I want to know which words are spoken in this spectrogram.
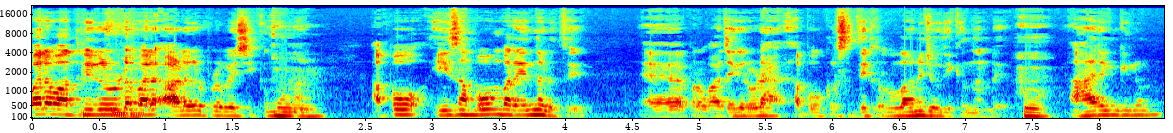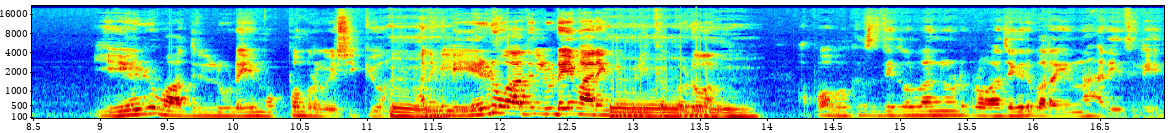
പല വാതിലുകളിലൂടെ പല ആളുകൾ പ്രവേശിക്കുന്നു എന്നാണ്. അപ്പോ ഈ സംഭവം പറയുന്നിടത്ത് പ്രവാചകരോട് സിദ്ദീഖ് റളിയല്ലാഹു ചോദിക്കുന്നുണ്ട്. ആരെങ്കിലും ഏഴ് വാതിലിലൂടെയും ഒപ്പം പ്രവേശിക്കുമോ അല്ലെങ്കിൽ ഏഴ് വാതിലിലൂടെയും ആരെങ്കിലും വിളിക്കപ്പെടുക. അപ്പോൾ സിദ്ദീഖ് റളിയല്ലാഹുവിനോട് പ്രവാചകർ പറയുന്ന ഹദീസിൽ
